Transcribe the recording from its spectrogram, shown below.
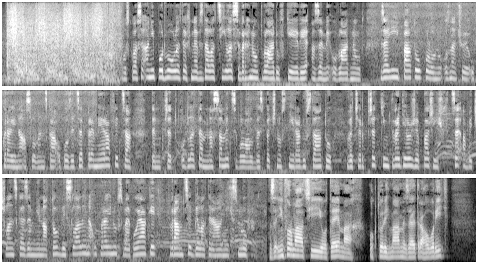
Moskva se ani po dvou letech nevzdala cíle svrhnout vládu v Kijevě a zemi ovládnout. Za její pátou kolonu označuje Ukrajina a slovenská opozice premiéra Fica. Ten před odletem na summit svolal Bezpečnostní radu státu. Večer předtím tvrdil, že Paříž chce, aby členské země NATO vyslali na Ukrajinu své vojáky v rámci bilaterálních smluv. Z informací o témach, o kterých máme zajtra hovoriť,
